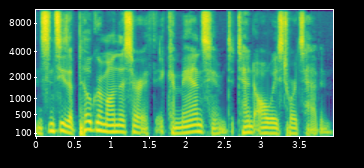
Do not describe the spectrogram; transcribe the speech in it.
and since he is a pilgrim on this earth, it commands him to tend always towards heaven.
